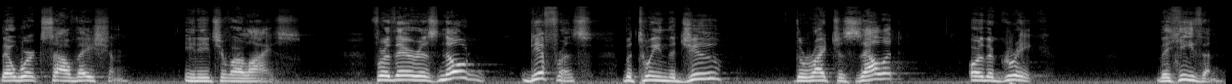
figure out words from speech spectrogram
that works salvation in each of our lives. For there is no difference between the Jew, the righteous zealot, or the Greek, the heathen.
